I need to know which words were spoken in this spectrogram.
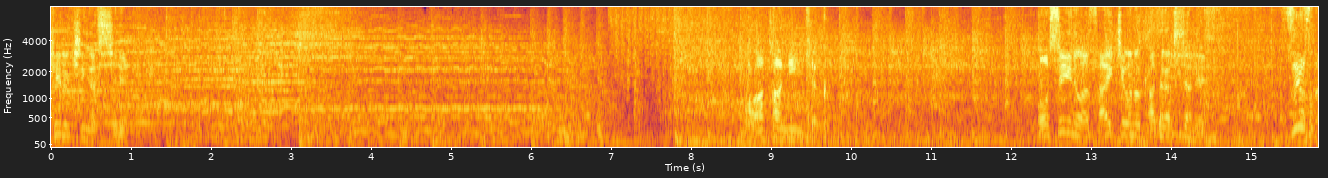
ける気がしね。えまた忍者か。欲しいのは最強の肩書きじゃねえ。強さだ。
